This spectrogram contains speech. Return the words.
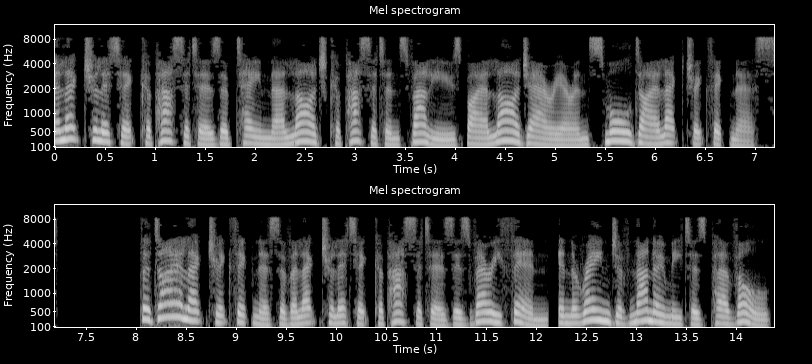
Electrolytic capacitors obtain their large capacitance values by a large area and small dielectric thickness. The dielectric thickness of electrolytic capacitors is very thin, in the range of nanometers per volt,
